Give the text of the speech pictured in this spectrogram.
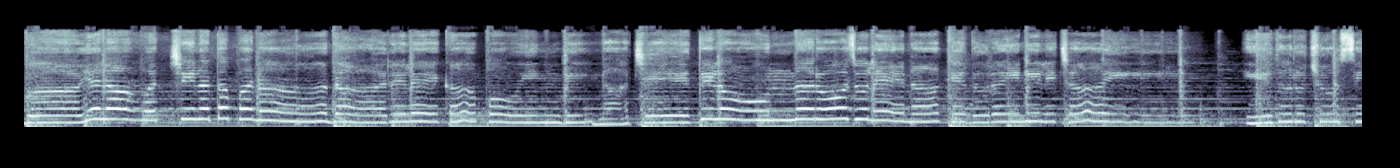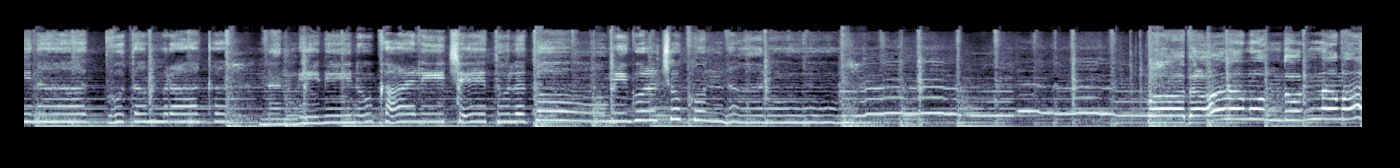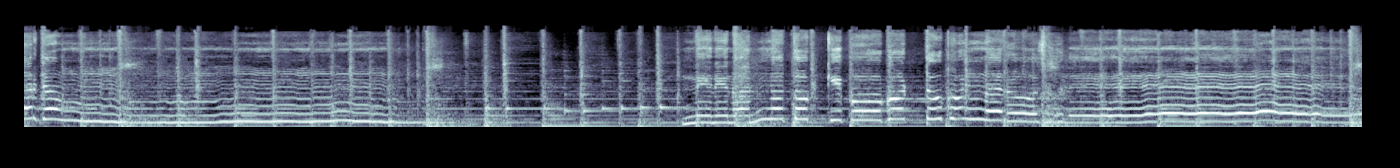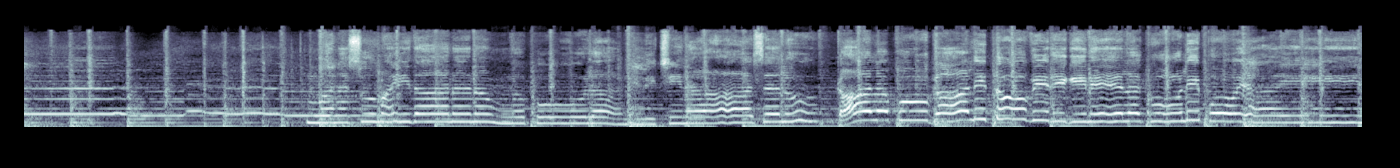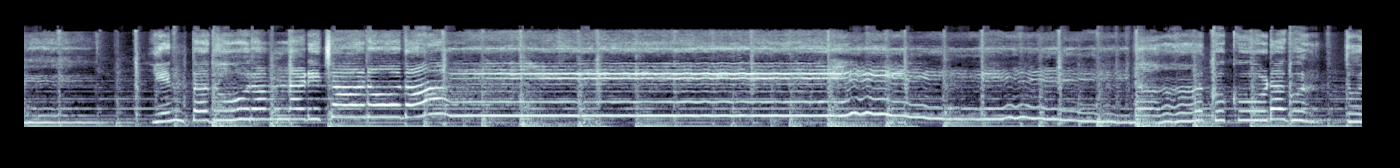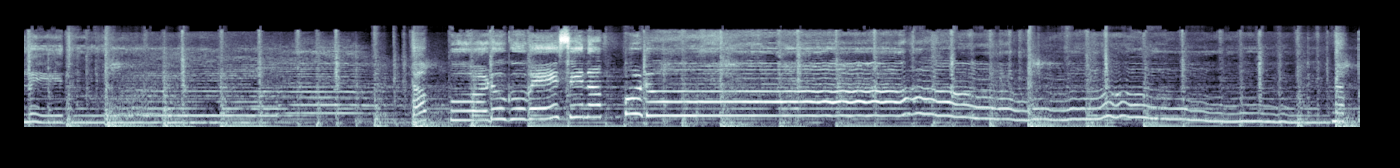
బాయలా వచ్చిన తపన దారి లేకపోయింది నా చేతిలో ఉన్న రోజులే నాకెదురై నిలిచాయి. ఎదురు చూసిన అద్భుతం రాక నన్నే నేను ఖాళీ చేతులతో మిగుల్చుకున్నాను. నేను నన్ను తొక్కి పోగొట్టుకున్న రోజులే. మనసు మైదాననమ్మ పూల నిలిచిన ఆశలు కాలపు గాలితో విరిగి నేల కూలిపోయాయి. ఎంత దూరం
